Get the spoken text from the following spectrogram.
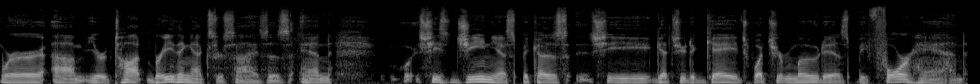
where um, you're taught breathing exercises and she's genius because she gets you to gauge what your mood is beforehand.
